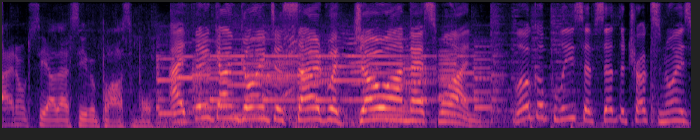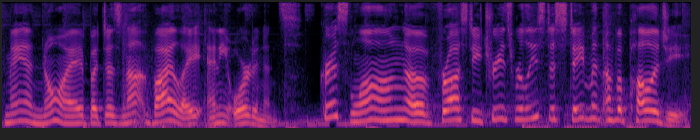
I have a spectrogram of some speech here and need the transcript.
I don't see how that's even possible. I think I'm going to side with Joe on this one. Local police have said the truck's noise may annoy, but does not violate any ordinance. Chris Long of Frosty Treats released a statement of apology.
